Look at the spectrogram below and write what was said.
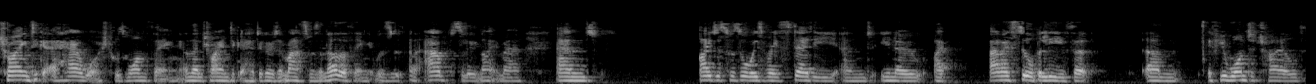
trying to get her hair washed was one thing, and then trying to get her to go to mass was another thing. It was an absolute nightmare. And I just was always very steady, and you know, I and I still believe that um, if you want a child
